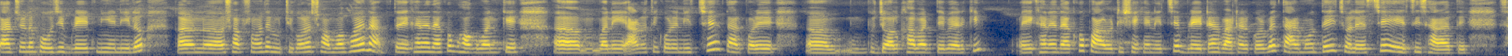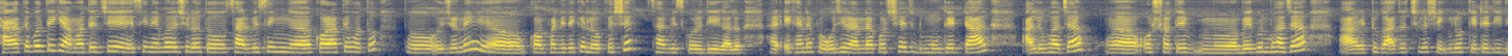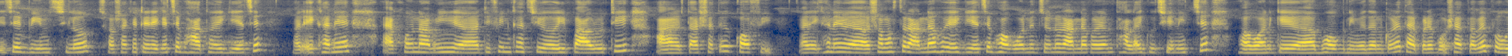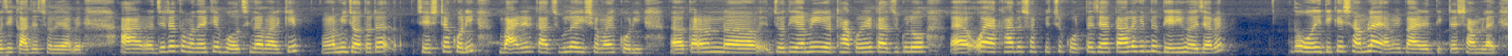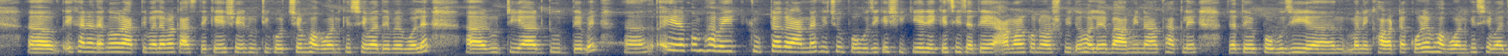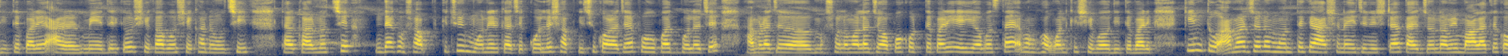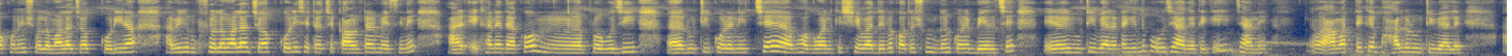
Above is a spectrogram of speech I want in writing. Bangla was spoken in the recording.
তার জন্য প্রভুজি ব্রেড নিয়ে নিল। কারণ সবসময় তো রুটি করা সম্ভব হয় না। তো এখানে দেখো ভগবানকে মানে আরতি করে নিচ্ছে। তারপরে জল খাবার দেবে আর কি। এখানে দেখো পাউরুটি সেঁকে নিচ্ছে ব্রেড আর বাটার করবে, তার মধ্যেই চলে এসছে এসি সারাতে সারাতে বলতে কি আমাদের যে এসি নেওয়া হয়েছিল তো সার্ভিসিং করাতে হতো, তো ওই জন্যই কোম্পানি থেকে লোক এসে সার্ভিস করে দিয়ে গেল। আর এখানে প্রভুজি রান্না করছে মুগের ডাল, আলু ভাজা ওর সাথে বেগুন ভাজা, আর একটু গাজর ছিল, সেগুলো কেটে দিয়ে দিয়েছে, বিনস ছিল শশা কেটে রেখেছে, ভাত হয়ে গিয়েছে। আর এখানে এখন আমি টিফিন খাচ্ছি ওই পাউরুটি আর তার সাথে কফি। আর এখানে সমস্ত রান্না হয়ে গিয়েছে। ভগবানের জন্য রান্না করে আমি থালায় গুছিয়ে নিচ্ছে। ভগবানকে ভোগ নিবেদন করে তারপরে প্রসাদ পাবে, প্রভুজি কাজে চলে যাবে। আর যেটা তোমাদেরকে বলছিলাম আর কি, আমি যতটা চেষ্টা করি বাইরের কাজগুলো এই সময় করি। কারণ যদি আমি ঠাকুরের কাজগুলো ও এক হাতে সব কিছু করতে যাই তাহলে কিন্তু দেরি হয়ে যাবে। তো ওই দিকে সামলাই, আমি বাইরের দিকটা সামলাই। এখানে দেখো রাত্রিবেলা আবার কাছ থেকে এসে রুটি করছে, ভগবানকে সেবা দেবে বলে রুটি আর দুধ দেবে। এরকমভাবেই টুকটাক রান্না কিছু প্রভুজিকে শিখিয়ে রেখেছি যাতে আমার কোনো অসুবিধা হলে বা আমি না থাকলে যাতে প্রভুজি মানে খাবারটা করে ভগবানকে সেবা দিতে পারে। আর মেয়েদেরকেও শেখাবো, শেখানো উচিত। তার কারণ হচ্ছে, দেখো সব কিছুই মনের কাছে, করলে সব কিছু করা যায়। প্রভুপাত বলেছে, আমরা ষোলোমালা জপও করতে পারি এই অবস্থায় এবং ভগবানকে সেবাও দিতে পারি। কিন্তু আমার জন্য মন থেকে আসে না এই জিনিসটা, তাই জন্য আমি মালাতে কখনোই ষোলোমালা জব করি না। আমি ষোলোমালা জব করি, সেটা হচ্ছে কাউন্টার মেশিনে আর এখানে দেখো প্রভুজি রুটি করে নিচ্ছে, ভগবানকে সেবা দেবে, কত সুন্দর করে বেলছে। এর ওই রুটি বেলাটা কিন্তু প্রভুজি আগে থেকেই জানে। আমার থেকে ভালো রুটি বেলে।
